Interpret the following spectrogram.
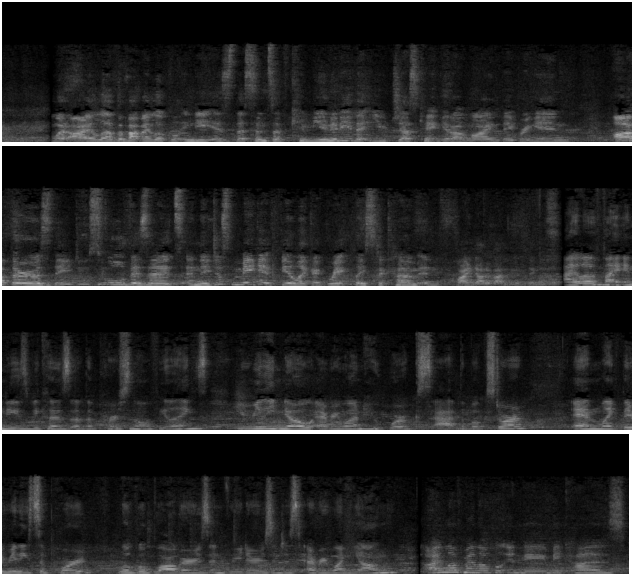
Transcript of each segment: What I love about my local indie is the sense of community that you just can't get online. They bring in authors, they do school visits, and they just make it feel like a great place to come and find out about new things. I love my indies because of the personal feelings. You really know everyone who works at the bookstore, and like they really support local bloggers and readers and just everyone young. I love my local indie because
